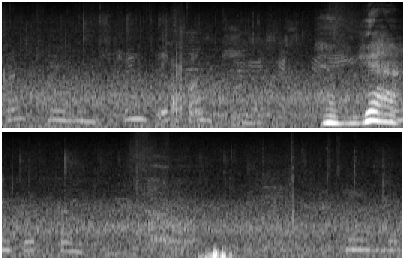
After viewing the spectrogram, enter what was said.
Pumpkins, three big pumpkins. Yeah. Three big pumpkins. Three big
